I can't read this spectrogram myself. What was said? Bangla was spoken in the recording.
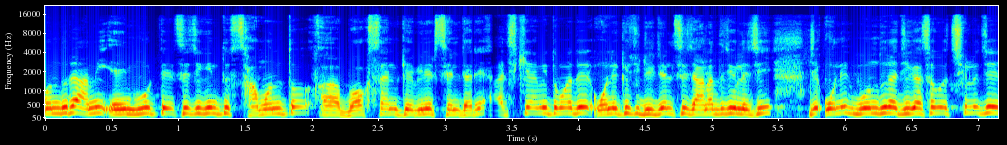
বন্ধুরা, আমি এই মুহূর্তে এসেছি কিন্তু সামন্ত বক্স অ্যান্ড ক্যাবিনেট সেন্টারে আজকে আমি তোমাদের অনেক কিছু ডিটেলসে জানাতে চলেছি যে অনেক বন্ধুরা জিজ্ঞাসা করছিল যে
